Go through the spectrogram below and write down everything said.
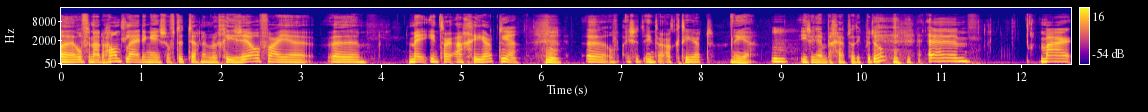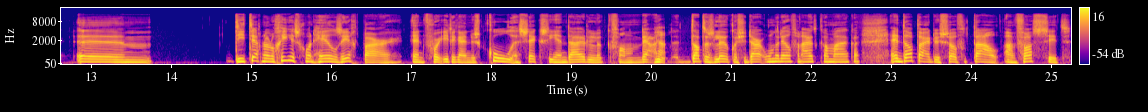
Uh, of het nou de handleiding is of de technologie zelf waar je uh, mee interageert. Ja. Uh, of is het interacteert? Nou ja, mm. iedereen begrijpt wat ik bedoel. um, Maar uh, die technologie is gewoon heel zichtbaar. En voor iedereen dus cool en sexy en duidelijk. Van ja, dat is leuk als je daar onderdeel van uit kan maken. En dat daar dus zoveel taal aan vastzit.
